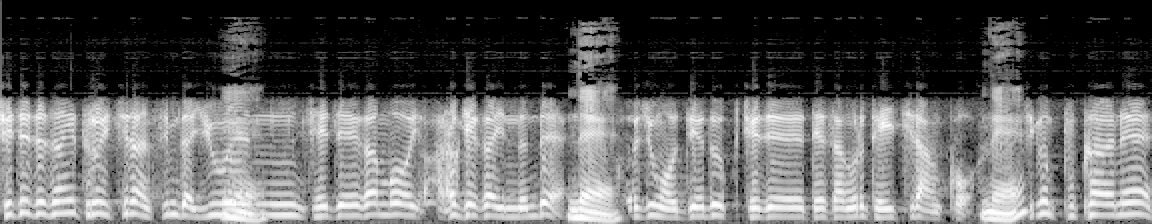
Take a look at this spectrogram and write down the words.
제재 대상에 들어있지는 않습니다. 유엔 네. 제재가 뭐 여러 개가 있는데 네. 그중 어디에도 제재 대상으로 돼 있지 않고 네. 지금 북한에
